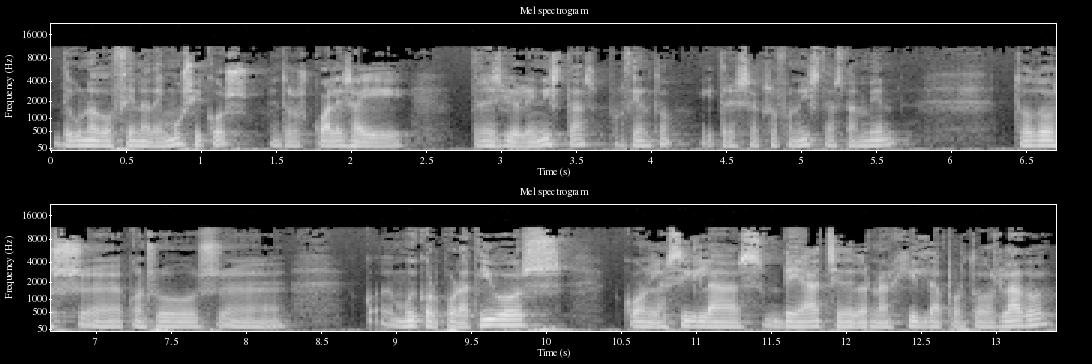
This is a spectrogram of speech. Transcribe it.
de una docena de músicos, entre los cuales hay tres violinistas, por cierto, y tres saxofonistas también, todos eh, con sus eh, muy corporativos, con las siglas BH de Bernard Hilda por todos lados,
